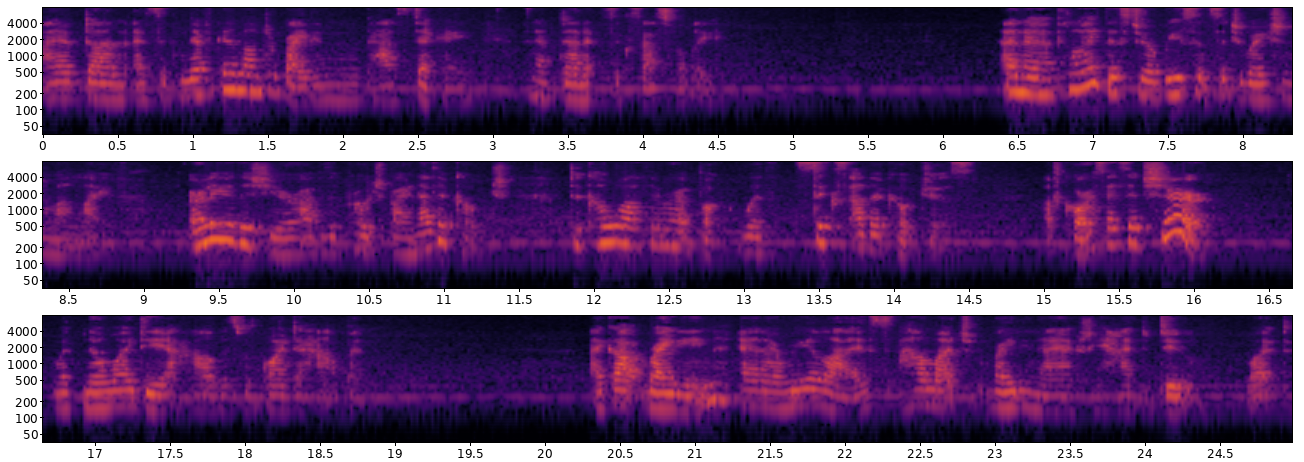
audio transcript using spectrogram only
I have done a significant amount of writing in the past decade and have done it successfully. And I applied this to a recent situation in my life. Earlier this year, I was approached by another coach to co author a book with six other coaches. Of course, I said sure, with no idea how this was going to happen. I got writing and I realized how much writing I actually had to do. What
